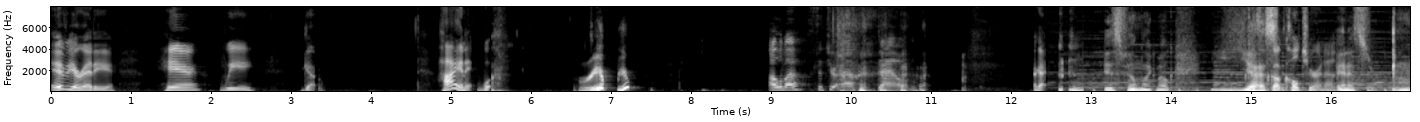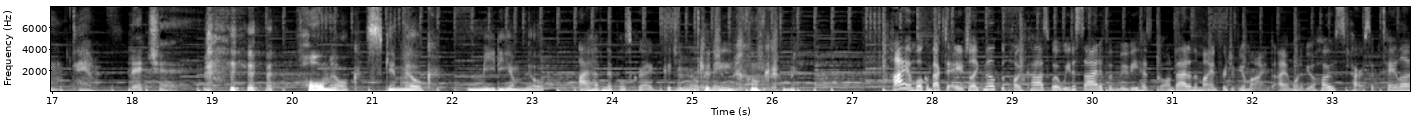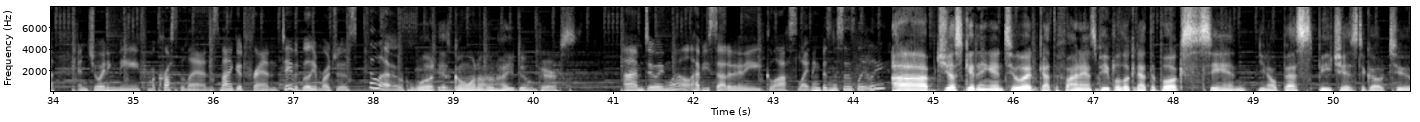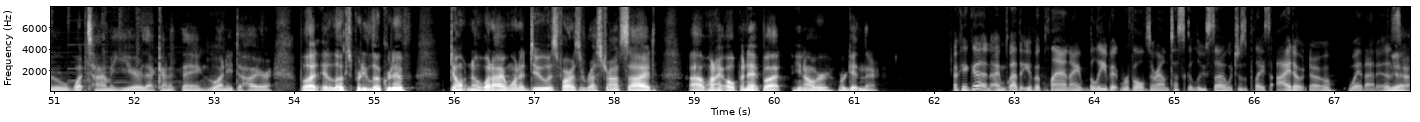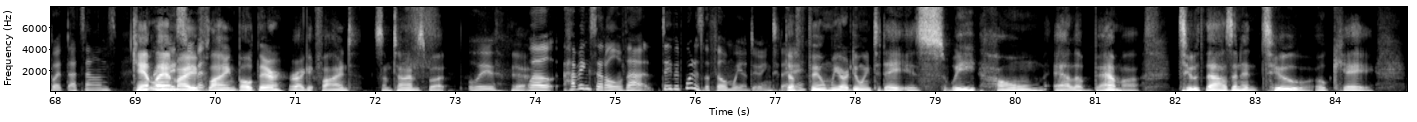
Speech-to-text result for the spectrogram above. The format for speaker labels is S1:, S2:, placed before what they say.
S1: if you're ready, here we go. Hi, and it. wha-
S2: Yep, yep.
S1: Oliver, sit your ass down. Okay.
S2: Is film like milk? Yes.
S1: It's got culture in it.
S2: and it's mm, damn
S3: Leche.
S2: Whole milk, skim milk, medium milk.
S1: I have nipples, Greg. Could you milk
S2: Could
S1: me?
S2: you milk me?
S1: Hi, and welcome back to Aged Like Milk, the podcast where we decide if a movie has gone bad in the mind fridge of your mind. I am one of your hosts, Paris Hipper Taylor, and joining me from across the land is my good friend, David William Rogers. Hello.
S2: What is going on? How you doing, Paris?
S1: I'm doing well. Have you started any glass lightning businesses lately?
S2: Uh, just getting into it. Got the finance people looking at the books, seeing you know best beaches to go to, what time of year, that kind of thing. Who I need to hire, but it looks pretty lucrative. Don't know what I want to do as far as the restaurant side uh, when I open it, but you know we're we're getting there.
S1: Okay, good. I'm glad that you have a plan. I believe it revolves around Tuscaloosa, which is a place I don't know where that is,
S2: Yeah.
S1: but that sounds.
S2: Can't
S1: Great,
S2: land my
S1: it-
S2: flying boat there, or I get fined sometimes. But
S1: Oy.
S2: yeah.
S1: Well, having said all of that, David, what is the film we are doing today?
S2: The film we are doing today is Sweet Home Alabama 2002. Okay.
